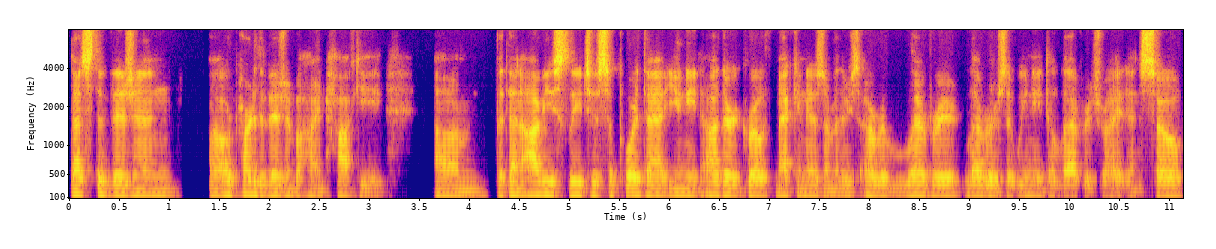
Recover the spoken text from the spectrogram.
that's the vision uh, or part of the vision behind hockey. Um, but then obviously to support that, you need other growth mechanism and there's other lever levers that we need to leverage, right? And so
